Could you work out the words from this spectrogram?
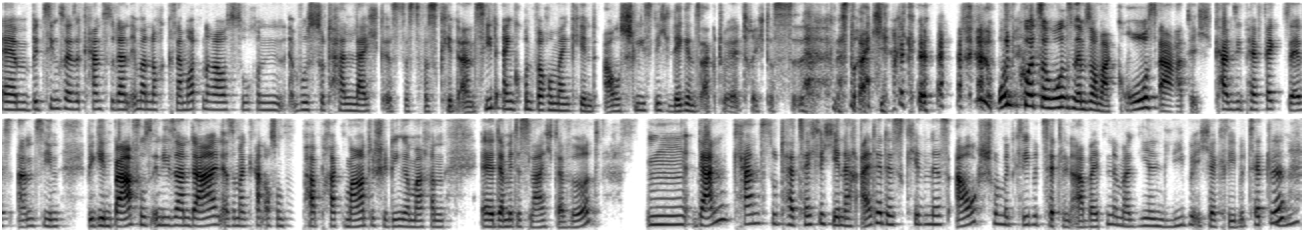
Ähm, beziehungsweise kannst du dann immer noch Klamotten raussuchen, wo es total leicht ist, dass das Kind anzieht. Ein Grund, warum mein Kind ausschließlich Leggings aktuell trägt, das, das Dreijährige. Und kurze Hosen im Sommer. Großartig. Kann sie perfekt selbst anziehen. Wir gehen barfuß in die Sandalen. Also man kann auch so ein paar pragmatische Dinge machen, äh, damit es leichter wird. Mm, dann kannst du tatsächlich je nach Alter des Kindes auch schon mit Klebezetteln arbeiten. Im Agilen liebe ich ja Klebezettel. Mhm.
